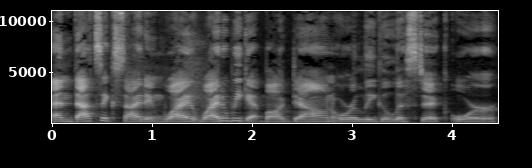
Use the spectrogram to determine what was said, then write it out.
And that's exciting. Why why do we get bogged down or legalistic or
